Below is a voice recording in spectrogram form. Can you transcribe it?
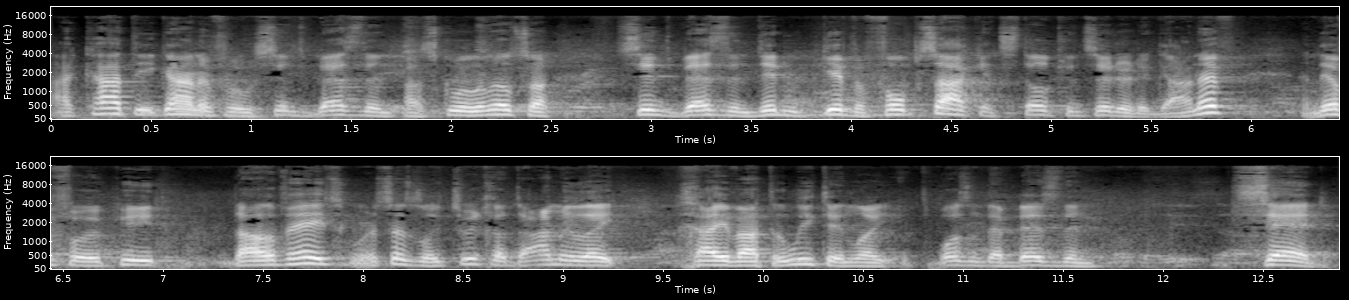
akati ganafu. Since Bezdin paskul and since Bezdin didn't give a full psak, it's still considered a ganef, and therefore repeat dalet vehe. Where it says like tzricha da'amile chayiv atalitin. Like it wasn't that Bezdin said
